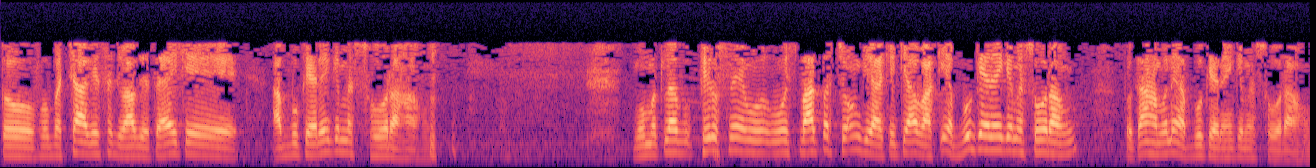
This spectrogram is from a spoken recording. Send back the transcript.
تو وہ بچہ آگے سے جواب دیتا ہے کہ ابو کہہ رہے ہیں کہ میں سو رہا ہوں۔ وہ مطلب پھر اس نے وہ اس بات پر چونک گیا کہ کیا واقعی ابو کہہ رہے ہیں کہ میں سو رہا ہوں؟ تو کہاں بولے ابو کہہ رہے ہیں کہ میں سو رہا ہوں۔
